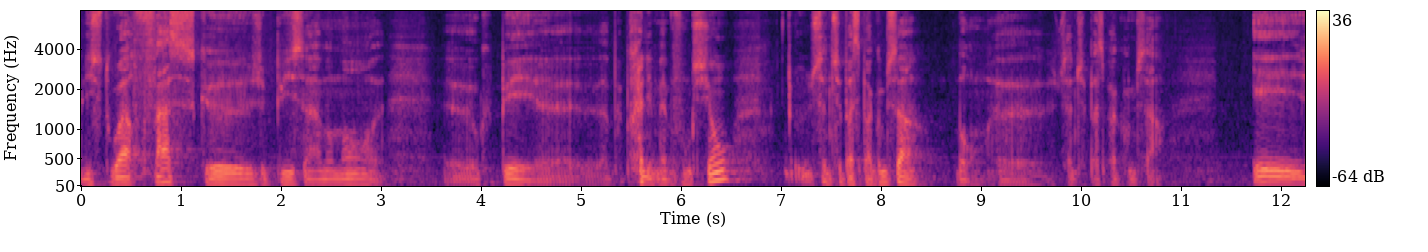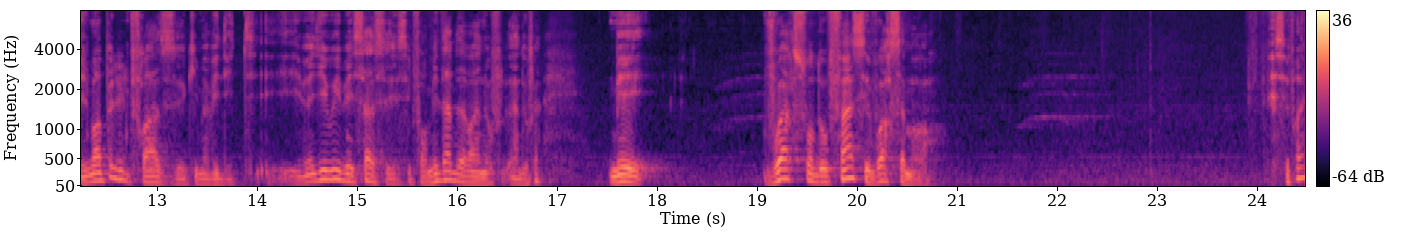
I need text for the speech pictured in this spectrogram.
l'histoire fasse que je puisse à un moment euh, euh, occuper euh, à peu près les mêmes fonctions. Ça ne se passe pas comme ça. Bon, ça ne se passe pas comme ça. Et je me rappelle une phrase qu'il m'avait dite. Il m'a dit Oui, mais ça, c'est formidable d'avoir un dauphin. Mais voir son dauphin, c'est voir sa mort. Et c'est vrai.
